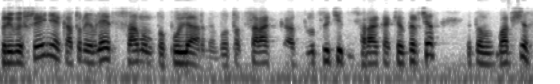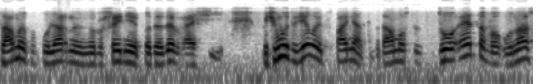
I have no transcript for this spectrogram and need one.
превышение, которое является самым популярным. Вот от, 40, от 20 до 40 км в час это вообще самое популярное нарушение ПДД в России. Почему это делается, понятно. Потому что до этого у нас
